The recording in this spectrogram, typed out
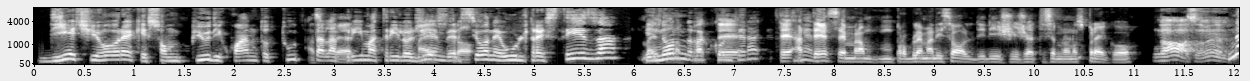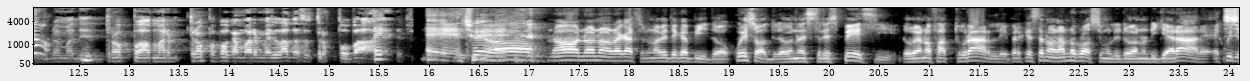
10 ore che sono più di quanto tutta la Aspetta, prima trilogia in maestro. versione ultra estesa e Maestro, non ma a te- racconterai te- a te sembra un, un problema di soldi dici cioè ti sembra uno spreco No, secondo me è un No. problema di troppa, mar- troppa poca marmellata su troppo pane. Eh, cioè- no no no no ragazzi non avete capito quei soldi dovevano essere spesi dovevano fatturarli perché sennò l'anno prossimo li dovevano dichiarare e quindi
